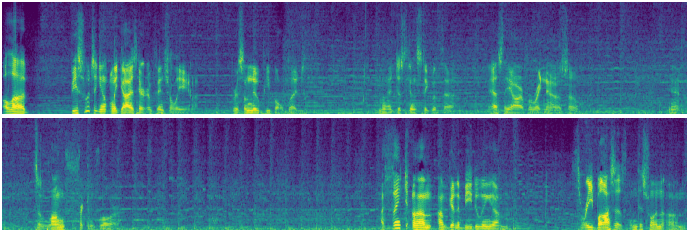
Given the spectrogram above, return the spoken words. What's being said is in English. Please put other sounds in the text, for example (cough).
I'll uh, be switching out my guys here eventually for some new people, but I'm uh, just gonna stick with uh, as they are for right now. So yeah, it's a long freaking floor. I think um, I'm gonna be doing um, three bosses in this one, um,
